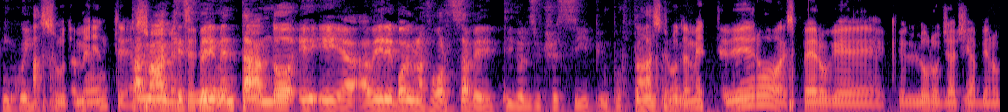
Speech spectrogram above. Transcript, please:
in cui assolutamente, stanno assolutamente anche sperimentando e, e, avere poi una forza per i titoli successivi più importanti. Assolutamente magari. vero e spero che, che loro già ci abbiano,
